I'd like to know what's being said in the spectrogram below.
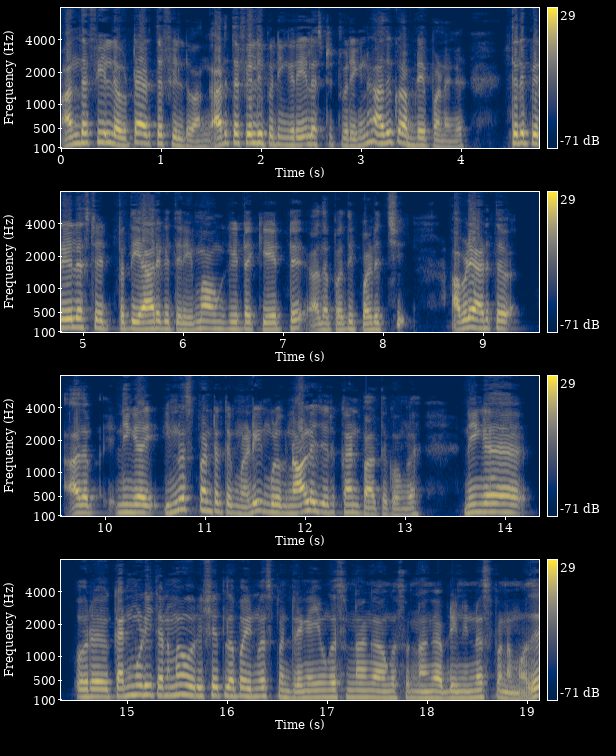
அந்த ஃபீல்டை விட்டு அடுத்த ஃபீல்டு வாங்க. அடுத்த ஃபீல்டு இப்போ நீங்கள் ரியல் எஸ்டேட் வரீங்கன்னா அதுக்கும் அப்டேட் பண்ணுங்கள் திருப்பி ரியல் எஸ்டேட் பற்றி யாருக்கு தெரியுமோ அவங்கக்கிட்ட கேட்டு அதை பற்றி படித்து அப்படியே அடுத்த அதை நீங்கள் இன்வெஸ்ட் பண்ணுறதுக்கு முன்னாடி உங்களுக்கு நாலேஜ் இருக்கான்னு பார்த்துக்கோங்க நீங்கள் ஒரு கண்மூடித்தனமாக ஒரு விஷயத்தில் போய் இன்வெஸ்ட் பண்ணுறீங்க இவங்க சொன்னாங்க அவங்க சொன்னாங்க அப்படின்னு இன்வெஸ்ட் பண்ணும்போது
